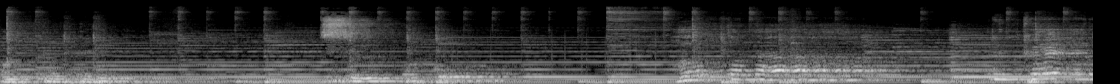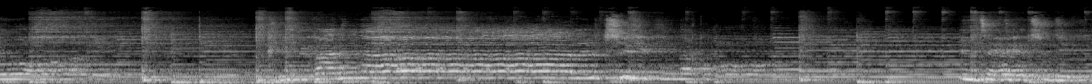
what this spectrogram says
어떤 때는 쓸모없고 어떤 날은 괴로워 그 많은 날 지나고 이제 주님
